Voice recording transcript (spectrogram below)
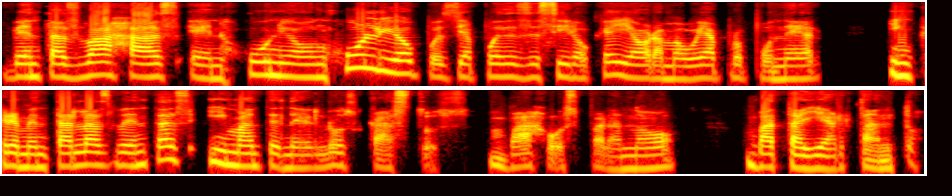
ventas bajas en junio o en julio, pues ya puedes decir, ok, ahora me voy a proponer incrementar las ventas y mantener los gastos bajos para no batallar tanto.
